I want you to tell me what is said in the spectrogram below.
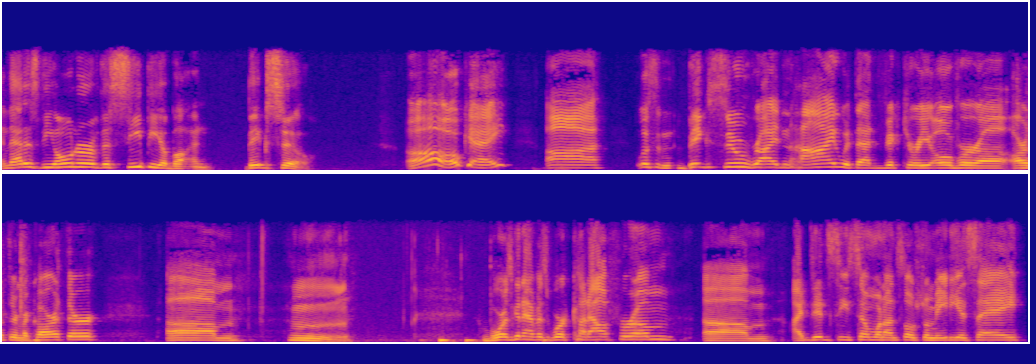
And that is the owner of the sepia button, Big Sue. Oh, okay. Uh listen, Big Sue riding high with that victory over uh, Arthur MacArthur. Um, hmm. Boar's gonna have his work cut out for him. Um, I did see someone on social media say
